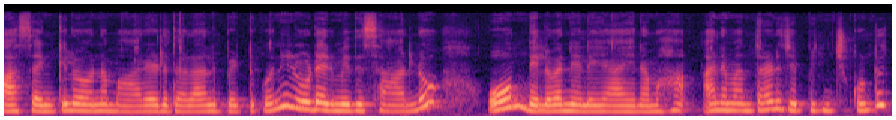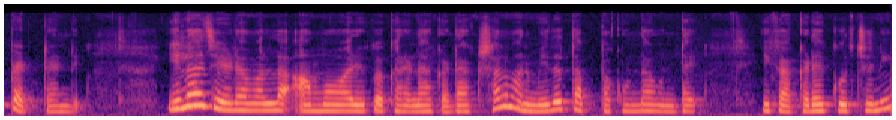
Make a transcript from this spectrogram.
ఆ సంఖ్యలో ఉన్న మారేడు దళాలను పెట్టుకొని నూట ఎనిమిది సార్లు ఓం బిలవ నిలయాయ నమః అనే మంత్రాన్ని జపించుకుంటూ పెట్టండి. ఇలా చేయడం వల్ల అమ్మవారి యొక్క కరుణా కటాక్షాలు మన మీద తప్పకుండా ఉంటాయి. ఇక అక్కడే కూర్చొని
